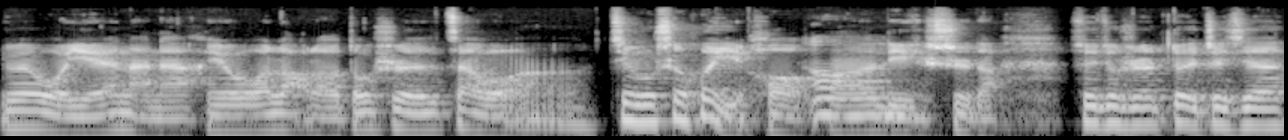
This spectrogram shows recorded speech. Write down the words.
因为我爷爷奶奶还有我姥姥都是在我进入社会以后哦呃离世的，所以就是对这些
